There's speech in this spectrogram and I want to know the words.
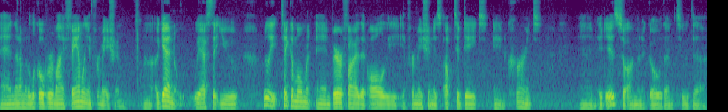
And then I'm going to look over my family information. Uh, again, we ask that you really take a moment and verify that all the information is up to date and current. And it is, so I'm going to go then to the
